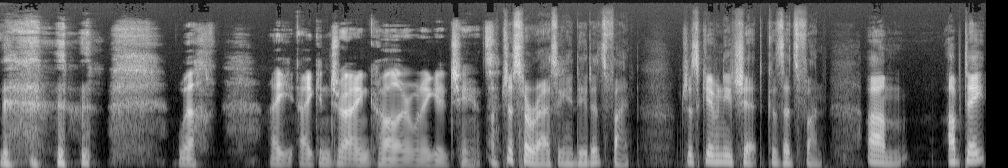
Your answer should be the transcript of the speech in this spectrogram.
Well, I I can try and call her when I get a chance. I'm just harassing you, dude. It's fine. I'm just giving you shit because that's fun. Um, update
